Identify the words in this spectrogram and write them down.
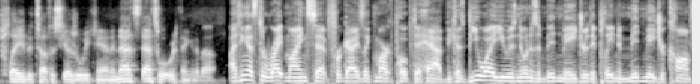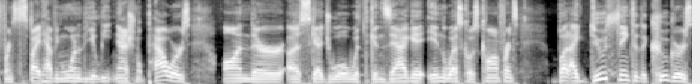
play the toughest schedule we can and that's that's what we're thinking about. I think that's the right mindset for guys like Mark Pope to have because BYU is known as a mid-major. They played in a mid-major conference despite having one of the elite national powers on their uh, schedule with Gonzaga in the West Coast Conference. But I do think that the Cougars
